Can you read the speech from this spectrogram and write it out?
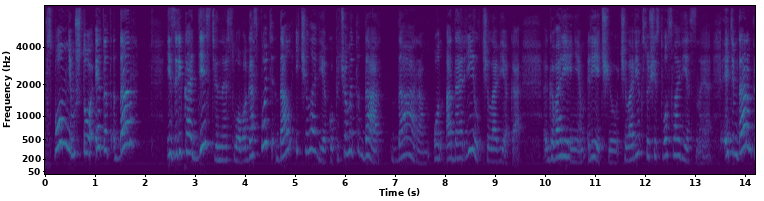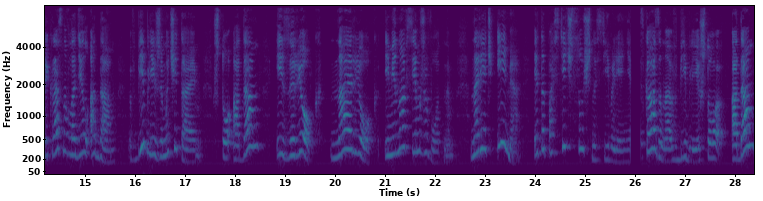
Вспомним, что этот дар изрекать действенное слово Господь дал и человеку, причем это дар, даром. Он одарил человека говорением, речью. Человек – существо словесное. Этим даром прекрасно владел Адам. В Библии же мы читаем, что Адам изрек, нарек имена всем животным. Наречь имя – это постичь сущность явления. Сказано в Библии, что Адам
